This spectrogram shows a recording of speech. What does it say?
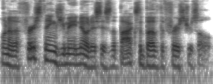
One of the first things you may notice is the box above the first result.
